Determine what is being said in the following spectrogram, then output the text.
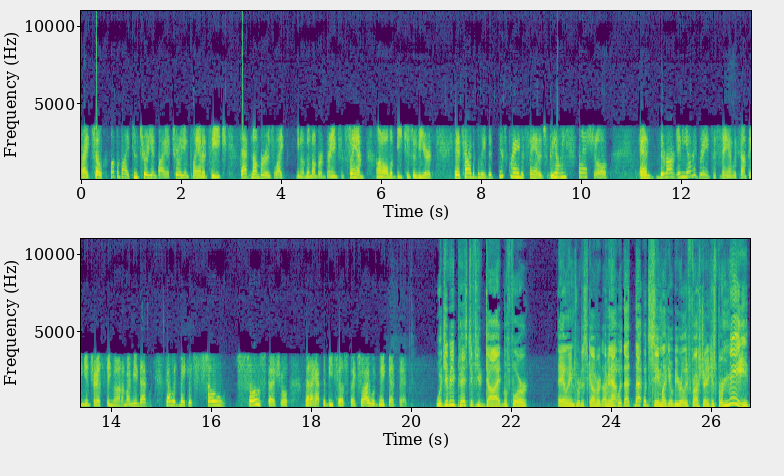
Right, so multiply two trillion by a trillion planets each. That number is like you know the number of grains of sand on all the beaches of the earth. It's hard to believe that this grain of sand is really special and there aren't any other grains of sand with something interesting on them. I mean, that that would make us so so special that I have to be suspect. So I would make that bet. Would you be pissed if you died before aliens were discovered? I mean, that would that that would seem like it would be really frustrating. Because for me,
